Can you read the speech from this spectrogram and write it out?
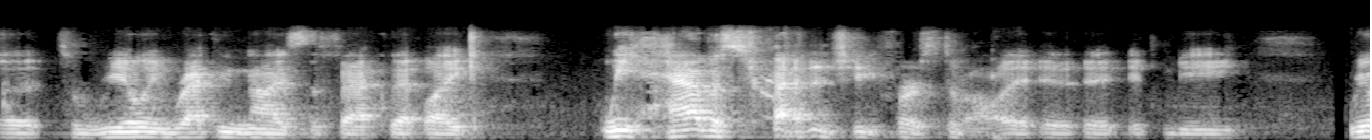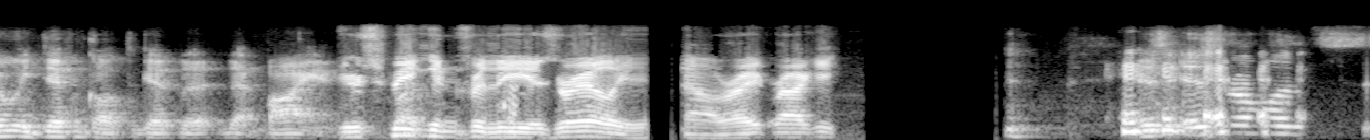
To, to really recognize the fact that like we have a strategy. First of all, it it, it, it can be really difficult to get the, that buy-in. You're speaking for the Israeli now, right, Rachi? Is, Israel was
